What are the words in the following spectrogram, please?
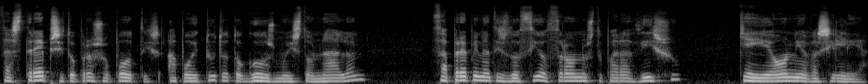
θα στρέψει το πρόσωπό της από ετούτο τον κόσμο εις τον άλλον, θα πρέπει να της δοθεί ο θρόνος του παραδείσου και η αιώνια βασιλεία.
